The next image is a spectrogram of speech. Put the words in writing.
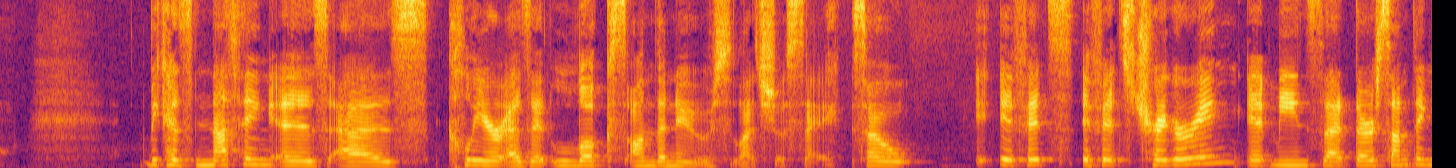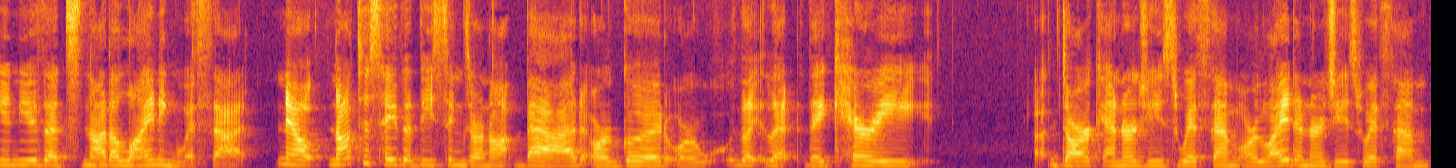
Because nothing is as clear as it looks on the news let's just say. So if it's if it's triggering it means that there's something in you that's not aligning with that. Now not to say that these things are not bad or good or that they carry dark energies with them or light energies with them.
